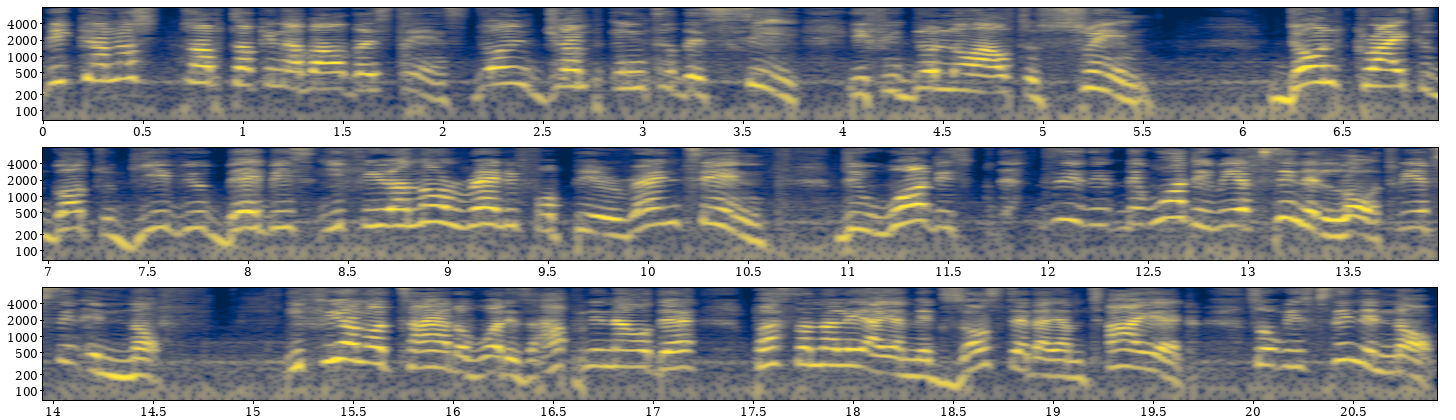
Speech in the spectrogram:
We cannot stop talking about these things. Don't jump into the sea if you don't know how to swim. Don't cry to God to give you babies if you are not ready for parenting. The word is, the, the word, we have seen a lot. We have seen enough. If you are not tired of what is happening out there, personally, I am exhausted. I am tired. So we've seen enough.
